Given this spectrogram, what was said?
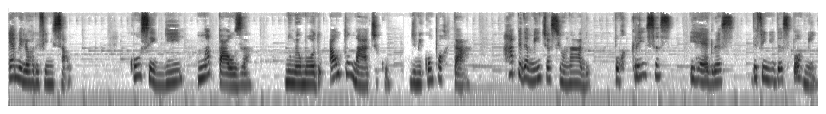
É a melhor definição. Consegui uma pausa no meu modo automático de me comportar, rapidamente acionado por crenças e regras definidas por mim.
